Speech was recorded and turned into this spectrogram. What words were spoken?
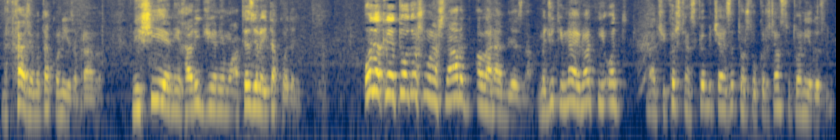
da kažemo tako, nije zabranila. Ni šije, ni haridžije, ni mu'tezile i tako dalje. Odakle je to došlo u naš narod, Allah najbolje zna. Međutim, najvjerojatniji od znači, kršćanske običaje, zato što u kršćanstvu to nije dozvoljeno.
